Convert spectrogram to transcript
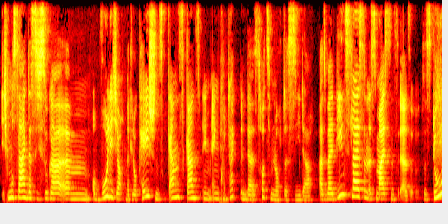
ich muss sagen, dass ich sogar, ähm, obwohl ich auch mit Locations ganz, ganz im engen Kontakt bin, da ist trotzdem noch das Sie da. Also bei Dienstleistern ist meistens also das Du.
